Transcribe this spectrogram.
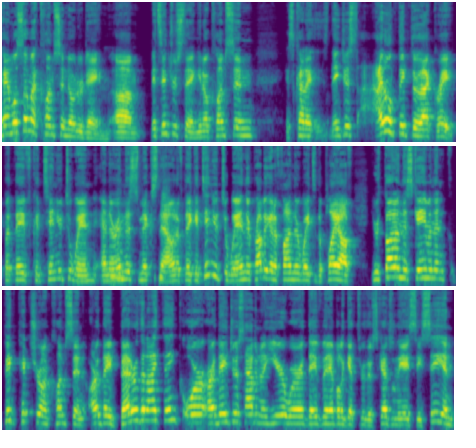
Pam, let's talk about Clemson Notre Dame. Um, it's interesting. You know, Clemson is kind of, they just, I don't think they're that great, but they've continued to win and they're in mm-hmm. this mix now. And if they continue to win, they're probably going to find their way to the playoff. Your thought on this game and then big picture on Clemson are they better than I think, or are they just having a year where they've been able to get through their schedule in the ACC and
